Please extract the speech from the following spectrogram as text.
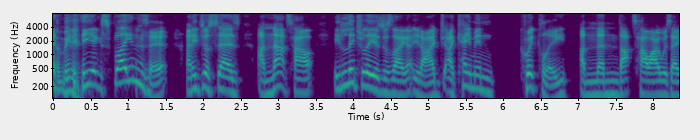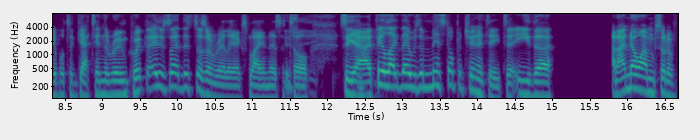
I mean, he explains it and he just says, and that's how he literally is just like, you know, I I came in quickly and then that's how I was able to get in the room quickly. It's like this doesn't really explain this at all. Eh, so yeah, I feel like there was a missed opportunity to either, and I know I'm sort of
